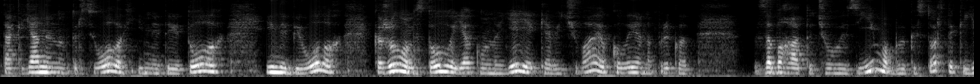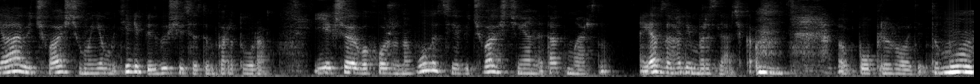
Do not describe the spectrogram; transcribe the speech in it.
Так, я не нутриціолог і не дієтолог, і не біолог. Кажу вам з того, як воно є, як я відчуваю, коли я, наприклад, забагато чого з'їм або якийсь тортик, я відчуваю, що в моєму тілі підвищується температура. І якщо я виходжу на вулицю, я відчуваю, що я не так мерзну. А я взагалі мерзлячка по природі. Тому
